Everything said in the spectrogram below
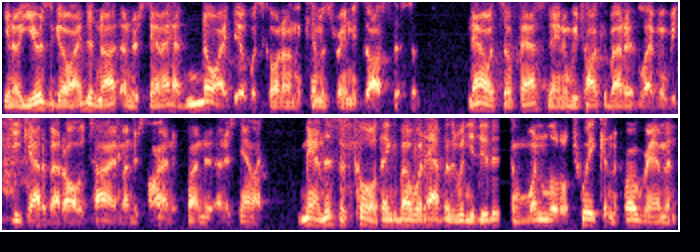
You know, years ago, I did not understand. I had no idea what's going on in the chemistry and exhaust system. Now it's so fascinating. And we talk about it like I mean, we geek out about it all the time. I'm just trying to find to understand, like, man, this is cool. Think about what happens when you do this and one little tweak in the program, and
